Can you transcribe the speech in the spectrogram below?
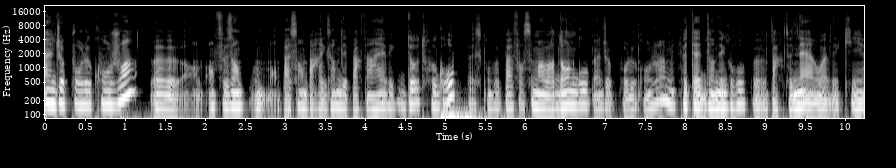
un job pour le conjoint, euh, en, faisant, en passant par exemple des partenariats avec d'autres groupes, parce qu'on ne peut pas forcément avoir dans le groupe un job pour le conjoint, mais peut-être dans des groupes euh, partenaires ou avec qui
